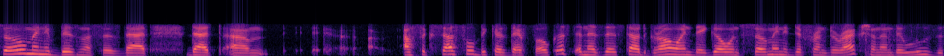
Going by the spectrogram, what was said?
so many businesses that that um are successful because they're focused and as they start growing they go in so many different directions and they lose the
